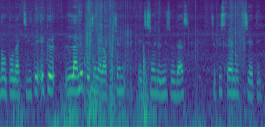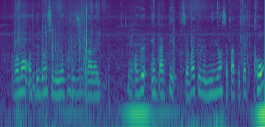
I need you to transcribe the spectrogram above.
dans ton activité et que l'année prochaine, à la prochaine édition de Miss Audace, tu puisses faire notre fierté. Vraiment, on te donne ce million pour que tu travailles. On veut impacter. C'est vrai que le million, c'est pas peut-être trop,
